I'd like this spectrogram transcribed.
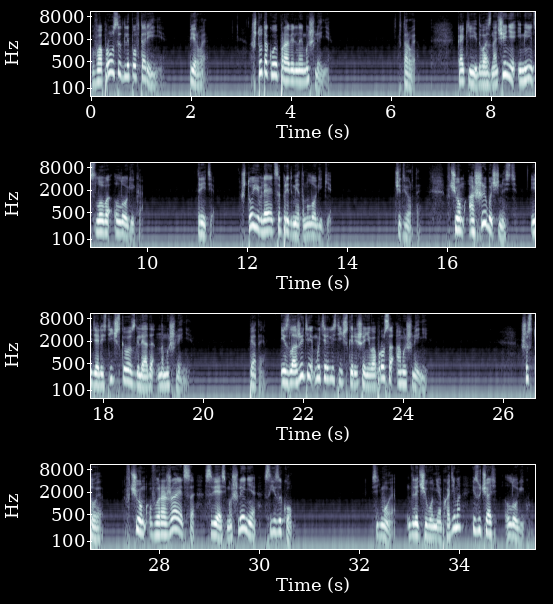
Вопросы для повторения. Первое. Что такое правильное мышление? Второе. Какие два значения имеет слово «логика»? Третье. Что является предметом логики? Четвертое. В чем ошибочность идеалистического взгляда на мышление? Пятое. Изложите материалистическое решение вопроса о мышлении. Шестое. В чем выражается связь мышления с языком? Седьмое. Для чего необходимо изучать логику?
